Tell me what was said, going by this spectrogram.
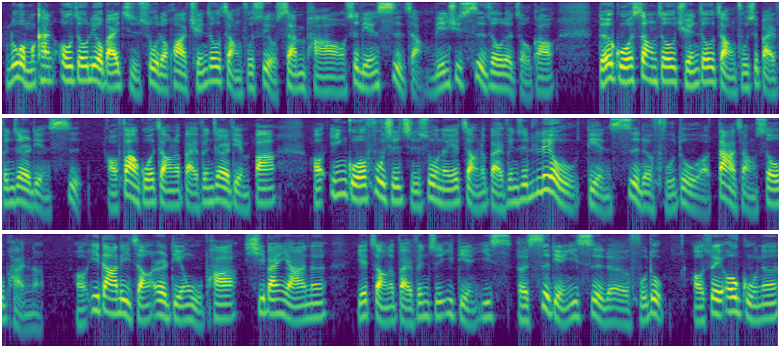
如果我们看欧洲六百指数的话，全周涨幅是有三趴哦，是连四涨，连续四周的走高。德国上周全周涨幅是百分之二点四，好，法国涨了百分之二点八，好，英国富时指数呢也涨了百分之六点四的幅度哦，大涨收盘了。好，意大利涨二点五趴，西班牙呢也涨了百分之一点一四，呃，四点一四的幅度。好，所以欧股呢。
